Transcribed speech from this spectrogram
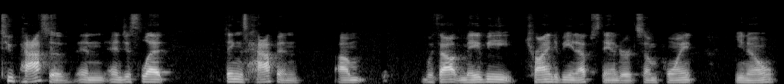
too passive and and just let things happen um, without maybe trying to be an upstander at some point, you know,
